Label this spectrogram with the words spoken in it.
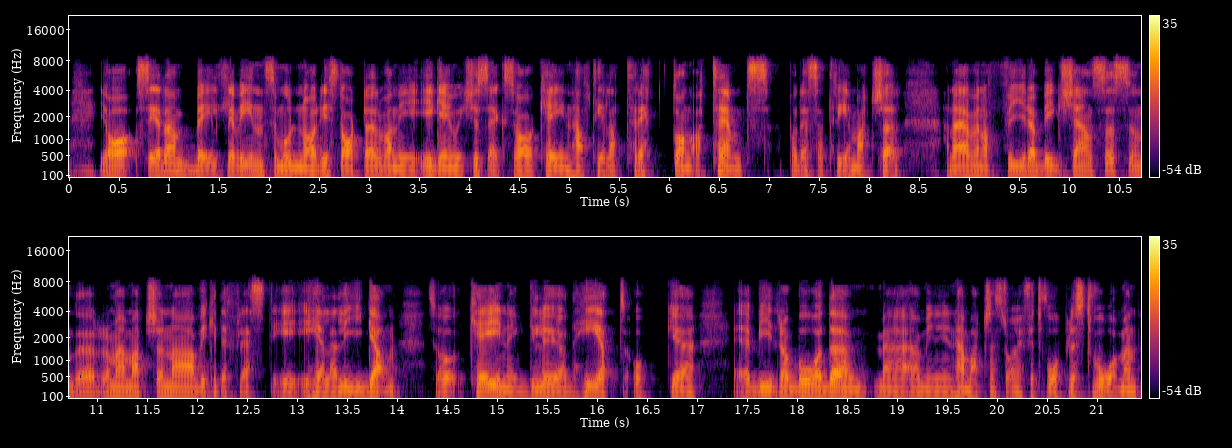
ja, sedan Bale klev in som ordinarie startelvan i, i Game Week 26 så har Kane haft hela 13 attempts på dessa tre matcher. Han har även haft fyra big chances under de här matcherna, vilket är flest i, i hela ligan. Så Kane är glödhet och eh, bidrar både med, jag menar, i den här matchen står han för 2 plus 2, men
